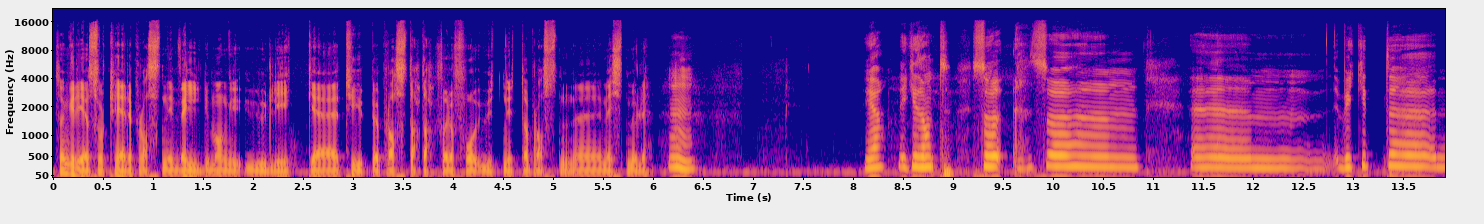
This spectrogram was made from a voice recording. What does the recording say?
som greier å sortere plasten i veldig mange ulike typer plast, da, for å få utnytta plasten eh, mest mulig. Mm. Ja, ikke sant. Så, så Um, hvilket, uh,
